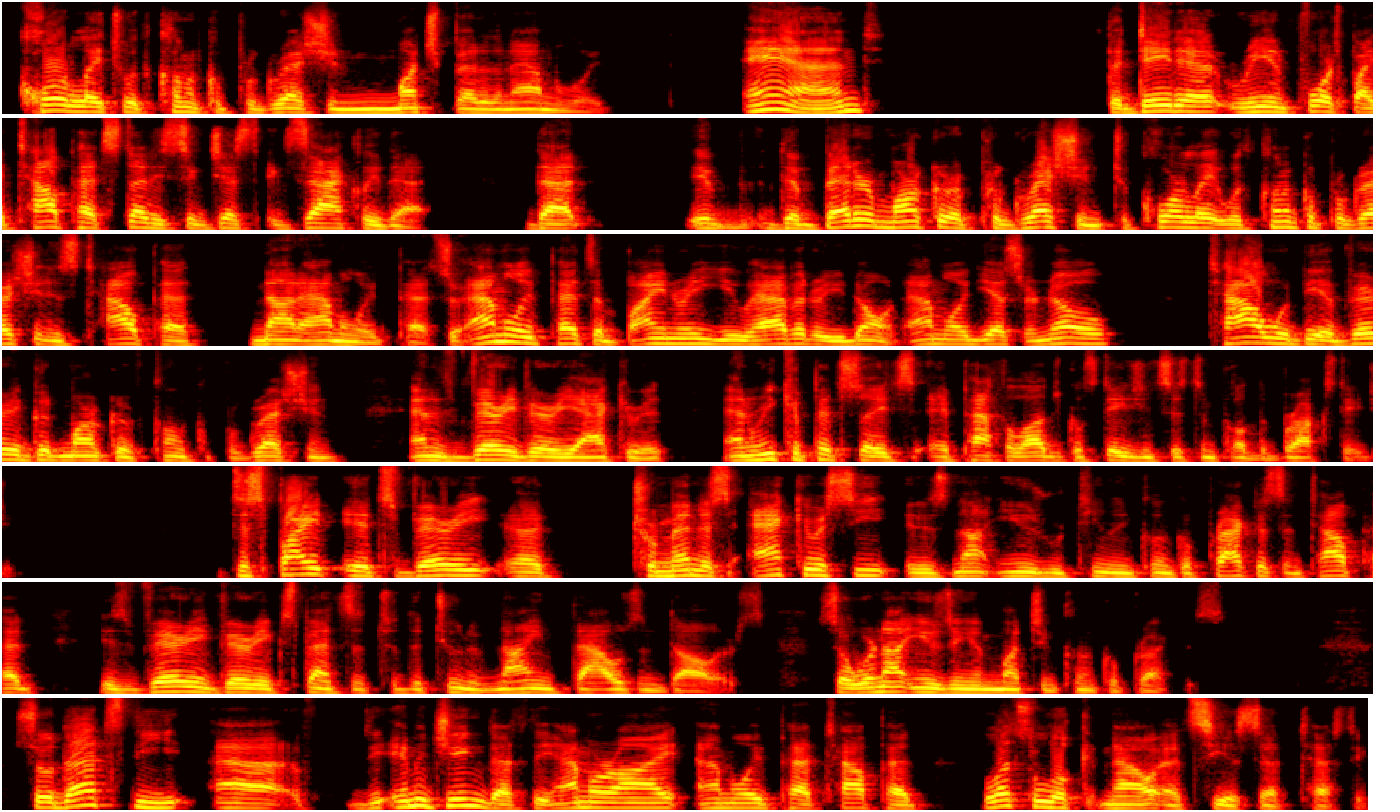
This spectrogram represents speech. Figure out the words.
correlates with clinical progression much better than amyloid. And the data reinforced by tau PET studies suggests exactly that, that the better marker of progression to correlate with clinical progression is tau PET, not amyloid PET. So amyloid PET's a binary, you have it or you don't. Amyloid, yes or no. Tau would be a very good marker of clinical progression and it's very, very accurate and recapitulates a pathological staging system called the Braak staging. Despite its very uh, tremendous accuracy, it is not used routinely in clinical practice, and tau PET is very, very expensive to the tune of $9,000. So we're not using it much in clinical practice. So that's the, uh, the imaging, that's the MRI, amyloid PET, tau PET. Let's look now at CSF testing.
